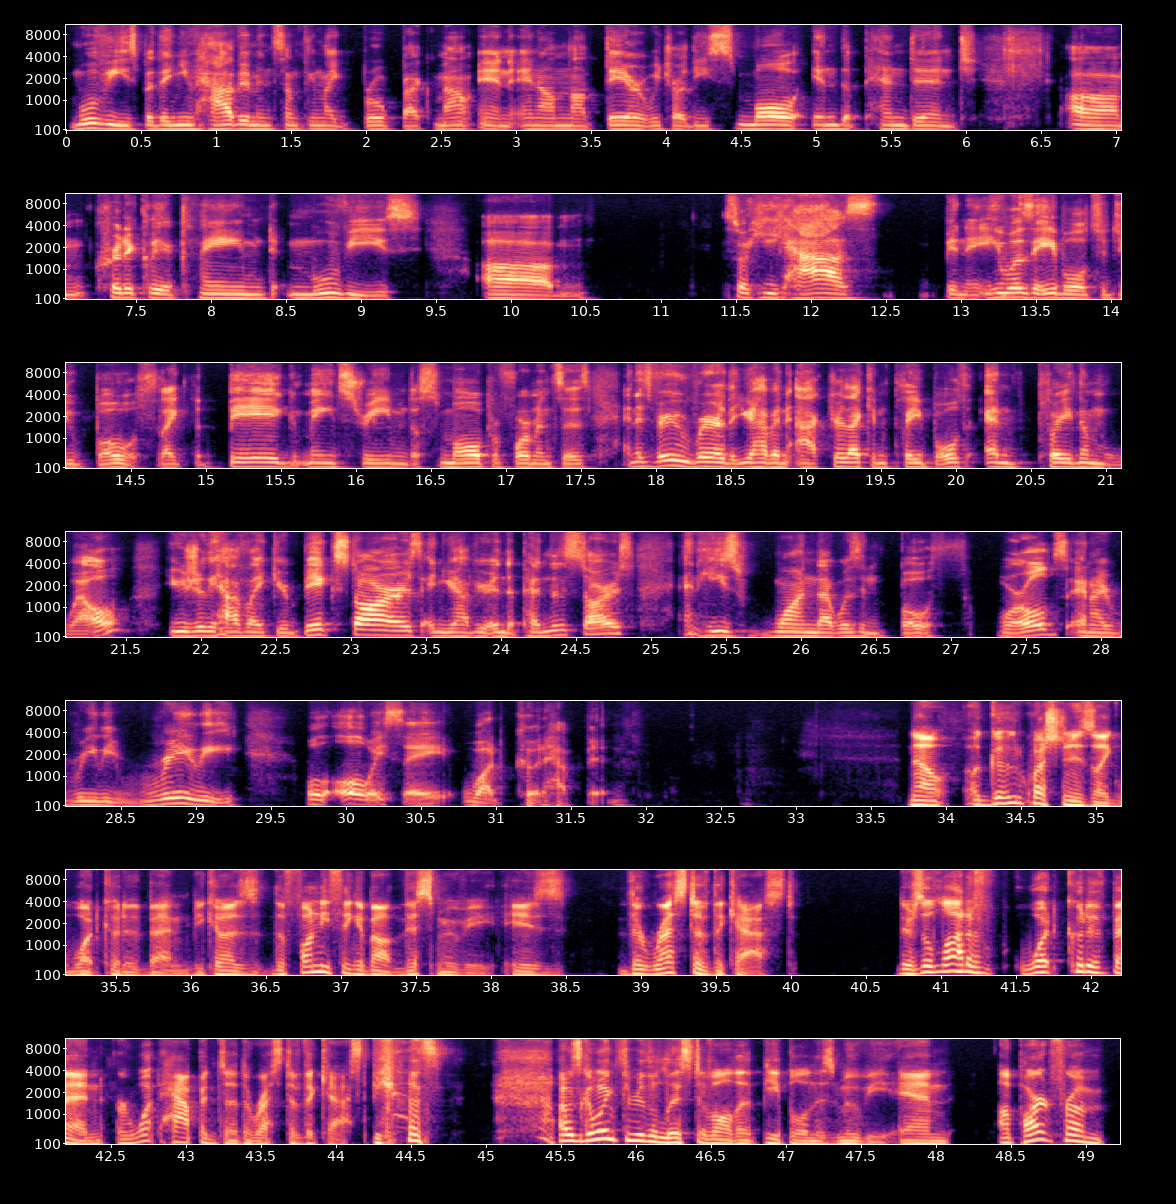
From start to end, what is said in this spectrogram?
movies, but then you have him in something like Brokeback Mountain and I'm Not There, which are these small, independent, um, critically acclaimed movies. Um, so he has been he was able to do both like the big mainstream the small performances and it's very rare that you have an actor that can play both and play them well you usually have like your big stars and you have your independent stars and he's one that was in both worlds and i really really will always say what could have been. Now, a good question is like, what could have been? Because the funny thing about this movie is the rest of the cast. There's a lot of what could have been or what happened to the rest of the cast because I was going through the list of all the people in this movie. And apart from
